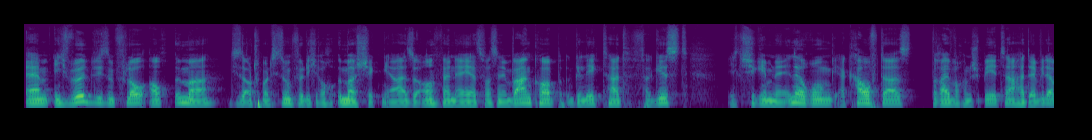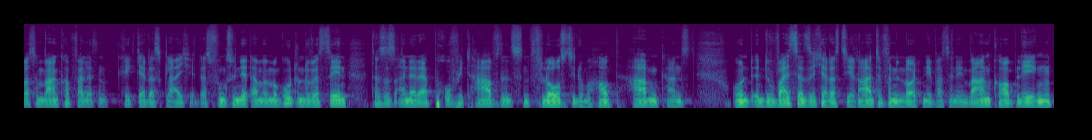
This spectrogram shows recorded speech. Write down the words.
Ähm, ich würde diesen Flow auch immer, diese Automatisierung würde ich auch immer schicken. Ja, also auch wenn er jetzt was in den Warenkorb gelegt hat, vergisst, ich schicke ihm eine Erinnerung, er kauft das, drei Wochen später hat er wieder was im Warenkorb verlassen, kriegt er das Gleiche. Das funktioniert aber immer gut und du wirst sehen, das ist einer der profitabelsten Flows, die du überhaupt haben kannst. Und du weißt ja sicher, dass die Rate von den Leuten, die was in den Warenkorb legen,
